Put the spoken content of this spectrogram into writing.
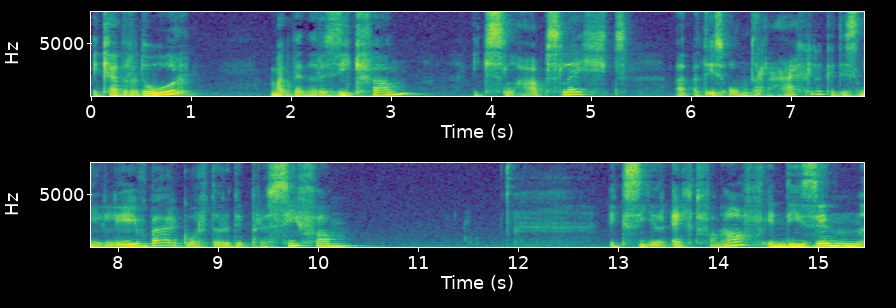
ik ga erdoor, maar ik ben er ziek van, ik slaap slecht, uh, het is ondraaglijk, het is niet leefbaar, ik word er depressief van ik zie er echt vanaf. In die zin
